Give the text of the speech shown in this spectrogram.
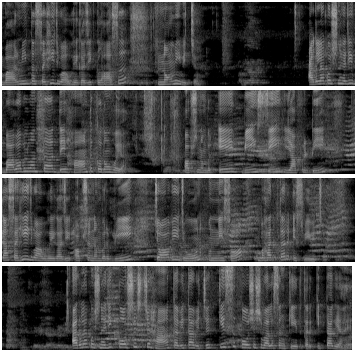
12ਵੀਂ ਤਾਂ ਸਹੀ ਜਵਾਬ ਹੋਏਗਾ ਜੀ ਕਲਾਸ 9ਵੀਂ ਵਿੱਚ। ਅਗਲਾ ਕੁਐਸਚਨ ਹੈ ਜੀ, ਬਾਬਾ ਬਲਵੰਤ ਦਾ ਦੇਹਾਂਤ ਕਦੋਂ ਹੋਇਆ? Option number A B C ਜਾਂ ਫਿਰ ਡੀ ਤਾਂ ਸਹੀ ਜਵਾਬ ਹੋਏਗਾ ਜੀ ਆਪਸ਼ਨ ਨੰਬਰ ਬੀ 24 ਜੂਨ 1972 ਈਸਵੀ ਵਿੱਚ ਅਗਲਾ ਕੁਐਸਚਨ ਹੈ ਜੀ ਕੋਸ਼ਿਸ਼ ਚ ਹਾਂ ਕਵਿਤਾ ਵਿੱਚ ਕਿਸ ਕੋਸ਼ਿਸ਼ ਵੱਲ ਸੰਕੇਤ ਕਰ ਕੀਤਾ ਗਿਆ ਹੈ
